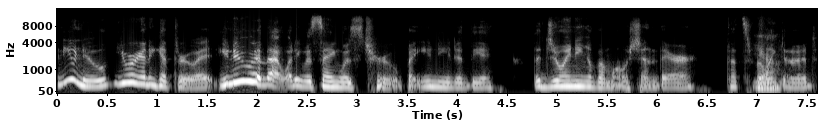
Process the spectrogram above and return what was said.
And you knew you were going to get through it. You knew that what he was saying was true, but you needed the the joining of emotion there. That's really yeah. good.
